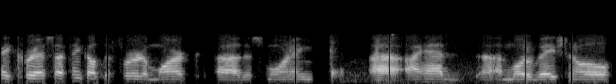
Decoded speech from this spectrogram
Hey, Chris, I think I'll defer to Mark uh, this morning. Uh, I had a motivational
